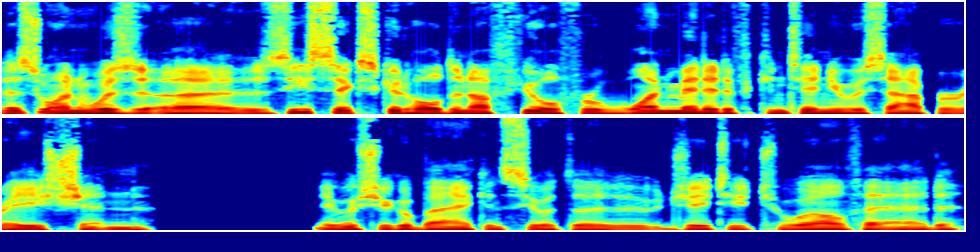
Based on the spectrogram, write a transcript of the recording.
this one was uh, Z6 could hold enough fuel for one minute of continuous operation. Maybe we should go back and see what the JT12 had,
